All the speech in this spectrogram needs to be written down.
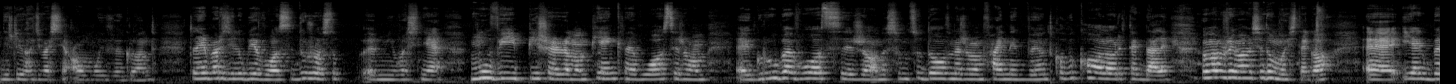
jeżeli chodzi właśnie o mój wygląd. To najbardziej lubię włosy. Dużo osób e, mi właśnie mówi, pisze, że mam piękne włosy, że mam e, grube włosy, że one są cudowne, że mam fajny, wyjątkowy kolor i tak dalej. Bo mam, że mam świadomość tego e, i jakby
